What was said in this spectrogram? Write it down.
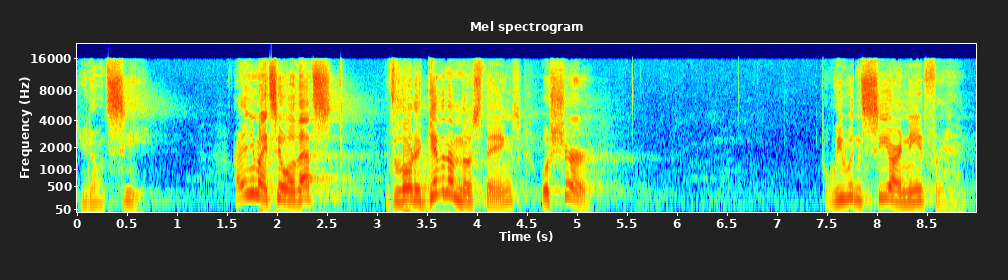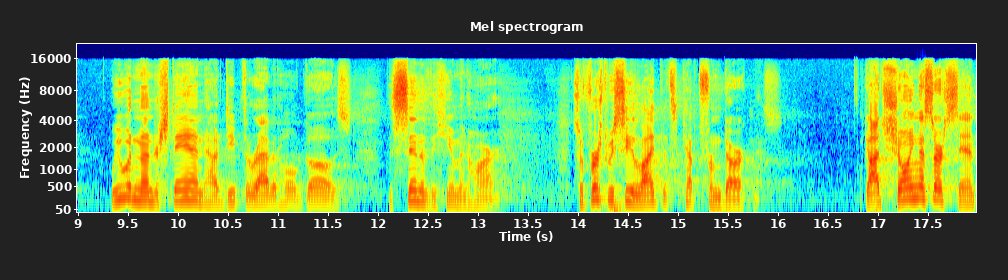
you don't see. Right? And you might say, well, that's, if the Lord had given them those things, well, sure. But we wouldn't see our need for Him. We wouldn't understand how deep the rabbit hole goes, the sin of the human heart. So, first we see light that's kept from darkness. God showing us our sin,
